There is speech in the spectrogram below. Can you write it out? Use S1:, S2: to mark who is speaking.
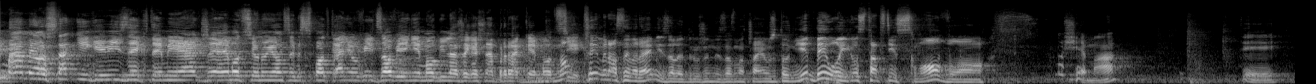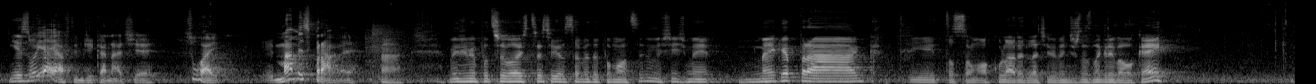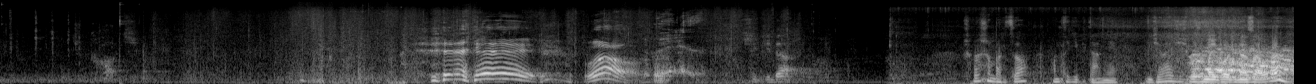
S1: I mamy ostatni gwizdek w tym jakże emocjonującym spotkaniu. Widzowie nie mogli narzekać na brak
S2: No,
S1: emocji.
S2: tym razem remis, ale drużyny zaznaczają, że to nie było ich ostatnie słowo.
S1: No siema. Ty, niezłe jaja w tym dziekanacie. Słuchaj, mamy sprawę.
S2: Tak. Będziemy potrzebować trzeciej osoby do pomocy. Wymyśliliśmy mega prank. I to są okulary dla ciebie, będziesz nas nagrywał, ok?
S1: Chodź.
S2: Wow!
S1: Przepraszam bardzo, mam takie pytanie. Widziałaś dziś może mojego dinozaura?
